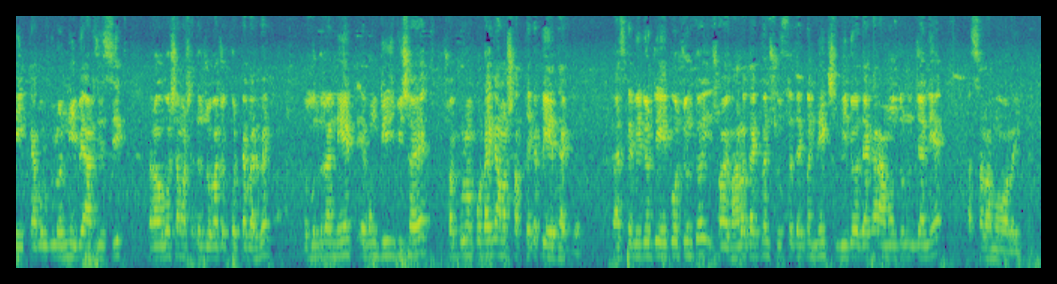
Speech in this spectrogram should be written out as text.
এই কেবলগুলো নিবে আর জি সিক্স তারা অবশ্যই আমার সাথে যোগাযোগ করতে পারবেন। তো বন্ধুরা নেট এবং ডিশ বিষয়ে সবগুলো প্রোডাক্ট আমার সব থেকে পেয়ে থাকবেন। আজকের ভিডিওটি এই পর্যন্তই। সবাই ভালো থাকবেন, সুস্থ থাকবেন। নেক্সট ভিডিও দেখার আমন্ত্রণ জানিয়ে আসসালামু আলাইকুম।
